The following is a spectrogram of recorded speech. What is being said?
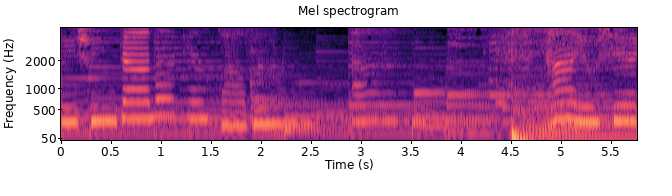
微醺打了电话问安，他有些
